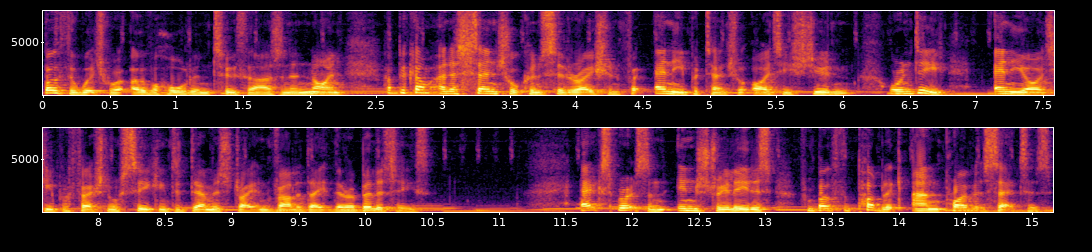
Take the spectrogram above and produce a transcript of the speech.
both of which were overhauled in 2009, have become an essential consideration for any potential IT student, or indeed any IT professional seeking to demonstrate and validate their abilities. Experts and industry leaders from both the public and private sectors,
